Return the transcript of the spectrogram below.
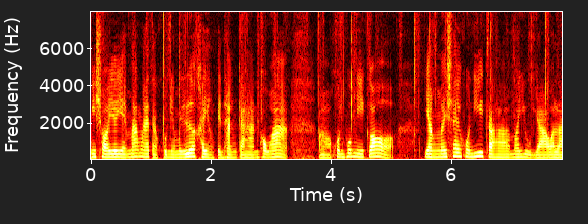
มีชอยเยอะแยะมากมายแต่คุณยังไม่เลือกใครอย่างเป็นทางการ เพราะว่าคนพวกนี้ก็ยังไม่ใช่คนที่จะมาอยู่ยาวอะไร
